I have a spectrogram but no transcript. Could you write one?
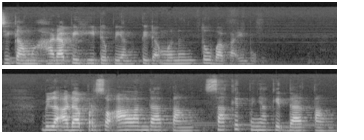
jika menghadapi hidup yang tidak menentu, Bapak Ibu. Bila ada persoalan datang, sakit penyakit datang,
